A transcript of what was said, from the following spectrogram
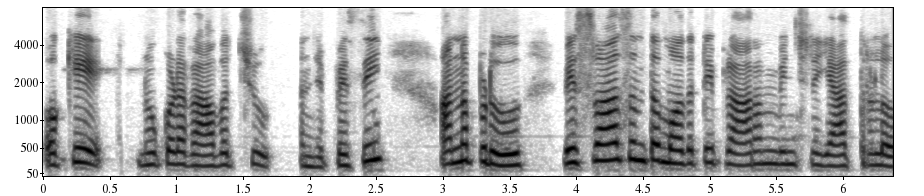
ఓకే నువ్వు కూడా రావచ్చు అని చెప్పేసి అన్నప్పుడు విశ్వాసంతో మొదటి ప్రారంభించిన యాత్రలో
